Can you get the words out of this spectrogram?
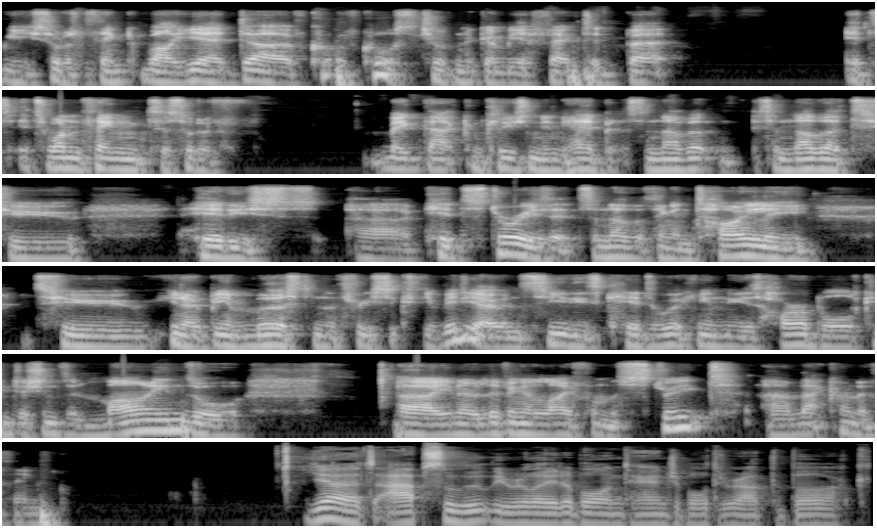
we sort of think, well, yeah, duh, of, co- of course, children are going to be affected, but it's it's one thing to sort of make that conclusion in your head, but it's another it's another to hear these uh, kids' stories. It's another thing entirely to you know be immersed in the 360 video and see these kids working in these horrible conditions in mines or uh, you know living a life on the street, um, that kind of thing. Yeah, that's absolutely relatable and tangible throughout the book.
